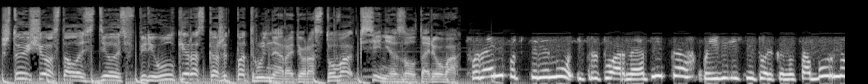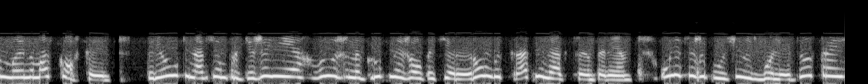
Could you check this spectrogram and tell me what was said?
Что еще осталось сделать в переулке, расскажет патрульное радио Ростова Ксения Золотарева. Фонари под старину и тротуарная плитка появились не только на Соборном, но и на Московской переулке на всем протяжении выложены крупные желто-серые ромбы с красными акцентами. Улица же получилась более пестрой,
